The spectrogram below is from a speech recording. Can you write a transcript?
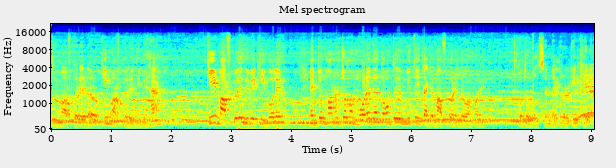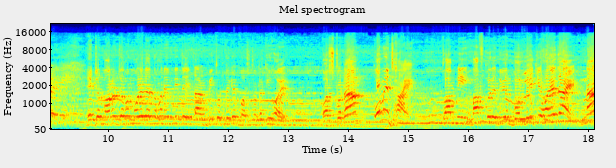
তুমি মাফ করে দাও। কি মাফ করে দিবে হ্যাঁ? কি মাফ করে দিবে কি? বলেন একজন মানুষ যখন মরে যায় তখন তো এমনিতেই তাকে মাফ করে দেওয়া হয়। কথা বলছেন না কেন ঠিক না একজন মানুষ যখন মরে যায় তখন এমনিতেই তার ভিতর থেকে কষ্টটা কি হয়? কষ্টটা কমে যায়। তো আপনি মাফ করে দিবেন বললেই কি হয়ে যায়? না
